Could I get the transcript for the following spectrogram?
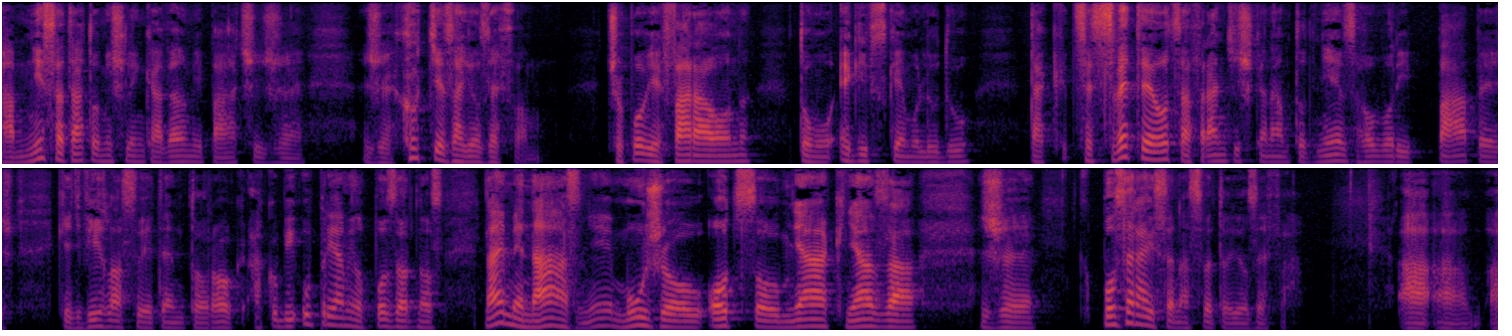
A mne sa táto myšlienka veľmi páči, že, že chodte za Jozefom čo povie faraón tomu egyptskému ľudu, tak cez svätého otca Františka nám to dnes hovorí pápež, keď vyhlasuje tento rok, ako by upriamil pozornosť najmä nás, nie? mužov, otcov, mňa, kniaza, že pozeraj sa na sveto Jozefa a, a, a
